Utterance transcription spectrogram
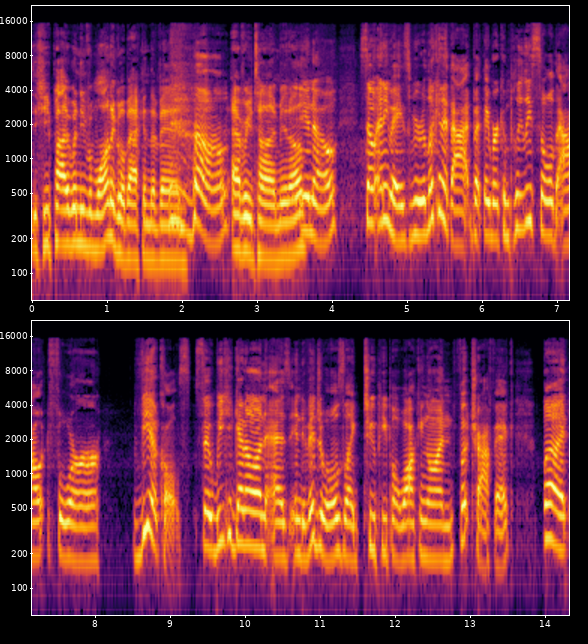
he probably wouldn't even want to go back in the van Oh, every time, you know? you know. So, anyways, we were looking at that, but they were completely sold out for vehicles. So we could get on as individuals, like two people walking on foot traffic, but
